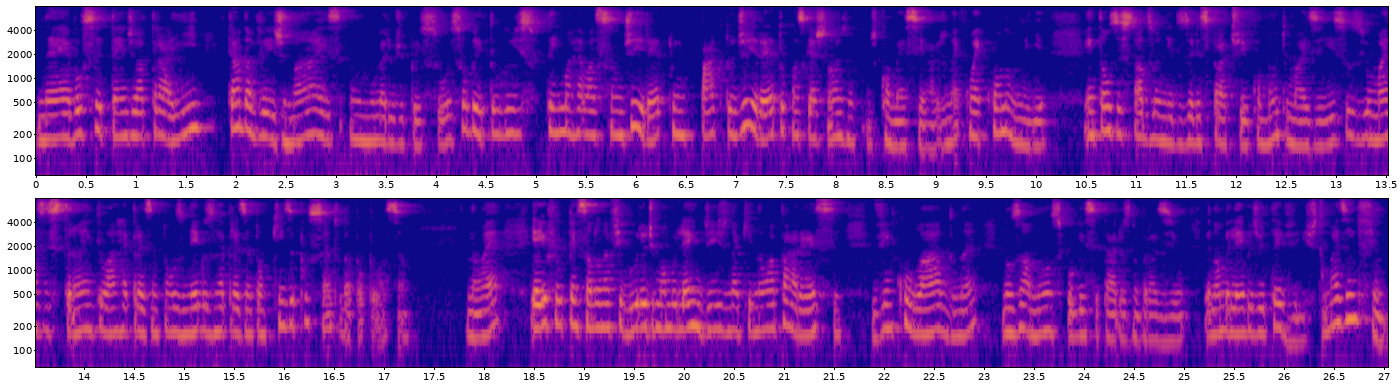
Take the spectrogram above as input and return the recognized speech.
né, você tende a atrair cada vez mais um número de pessoas. Sobretudo, isso tem uma relação direta, um impacto direto com as questões comerciais, né, com a economia. Então, os Estados Unidos eles praticam muito mais isso e o mais estranho é que lá representam os negros representam 15% da população não é? E aí eu fico pensando na figura de uma mulher indígena que não aparece vinculado né, nos anúncios publicitários no Brasil. Eu não me lembro de ter visto, mas enfim.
